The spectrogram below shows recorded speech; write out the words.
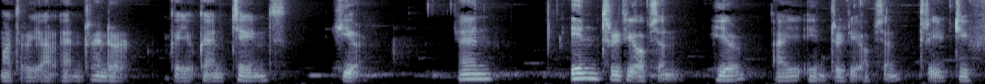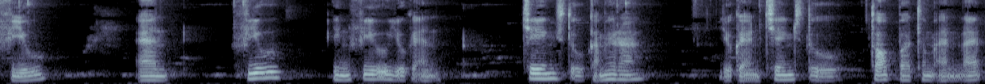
material and render okay you can change here. And in 3d option here I in 3d option 3d view. And view in view you can change to camera you can change to top bottom and left.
